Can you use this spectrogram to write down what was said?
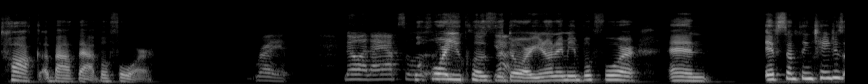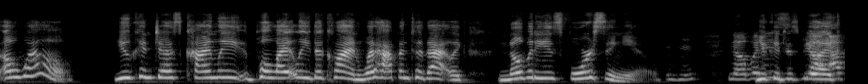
talk about that before? Right. No, and I absolutely before you close yeah. the door, you know what I mean? Before and if something changes, oh well, you can just kindly, politely decline. What happened to that? Like nobody is forcing you. Mm-hmm. No, you could just be yeah, like,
